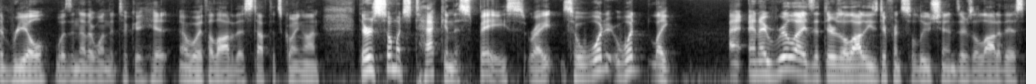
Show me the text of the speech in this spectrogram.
uh, Real was another one that took a hit uh, with a lot of the stuff that's going on. There's so much tech in the space, right? So what what like and I realize that there's a lot of these different solutions. There's a lot of this,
